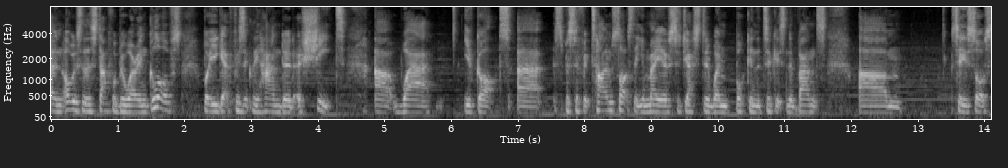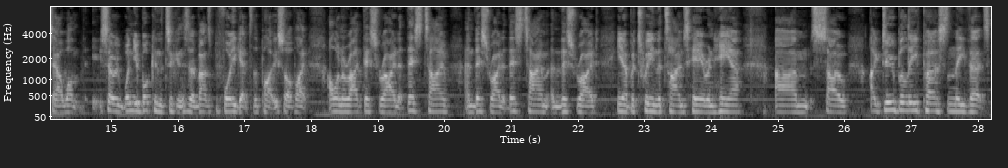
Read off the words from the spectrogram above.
and obviously the staff will be wearing gloves, but you get physically handed a sheet uh, where you've got uh, specific time slots that you may have suggested when booking the tickets in advance. Um, so you sort of say I want so when you're booking the tickets in advance before you get to the park you sort of like I want to ride this ride at this time and this ride at this time and this ride you know between the times here and here. Um, so I do believe personally that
